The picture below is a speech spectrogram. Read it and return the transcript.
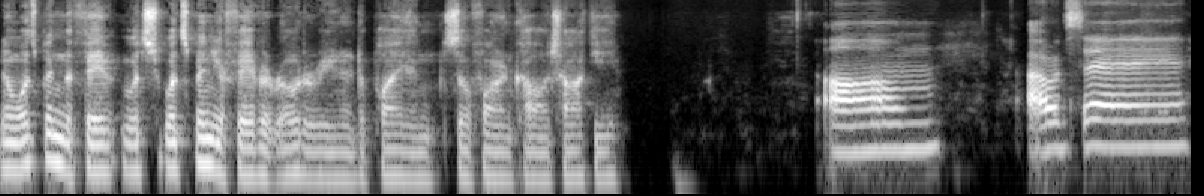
Now, what's been the favorite? What's what's been your favorite road arena to play in so far in college hockey? Um, I would say,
